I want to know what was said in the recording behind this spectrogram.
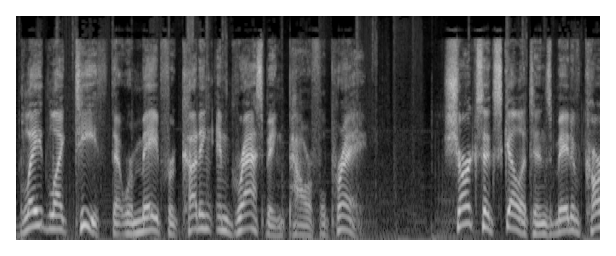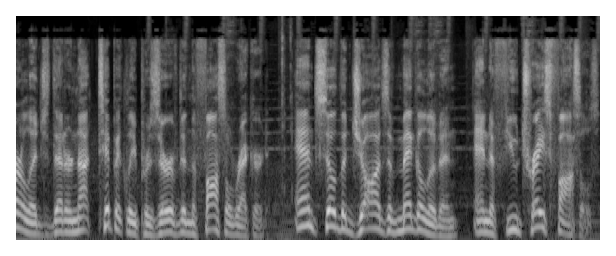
blade like teeth that were made for cutting and grasping powerful prey. Sharks have skeletons made of cartilage that are not typically preserved in the fossil record, and so the jaws of Megalodon and a few trace fossils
